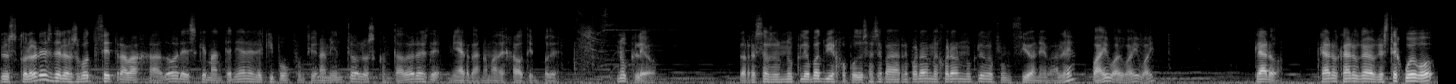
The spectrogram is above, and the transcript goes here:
Los colores de los bots C trabajadores que mantenían el equipo en funcionamiento, los contadores de... Mierda, no me ha dejado tiempo de... Núcleo. Los restos de un núcleo bot viejo puede usarse para reparar o mejorar un núcleo que funcione, ¿vale? Guay, guay, guay, guay. Claro, claro, claro, claro, que este juego,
